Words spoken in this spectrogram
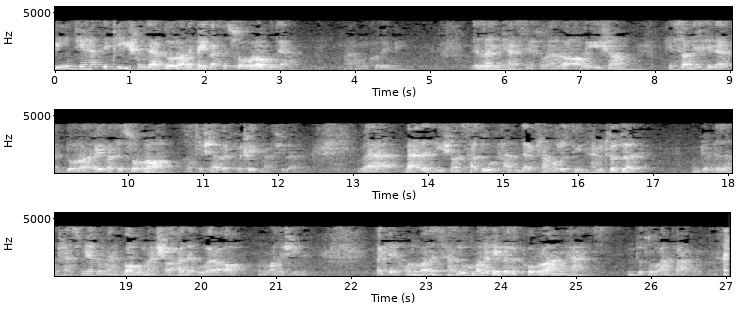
به این جهته که ایشون در دوران غیبت صغرا بودن مرحوم کلینی. لذا این تصمیت و من را ایشان کسانی که در دوران غیبت صغرا متشرف به خدمت شدن. و بعد از ایشان صدوق هم در کمال الدین همینطور داره. اونجا نظام تصمیت و منباب و منشاهد و رعا عنوانش اینه. لیکن عنوان صدوق مال غیبت کبرا هم هست. این دوتا با هم فرق کنه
